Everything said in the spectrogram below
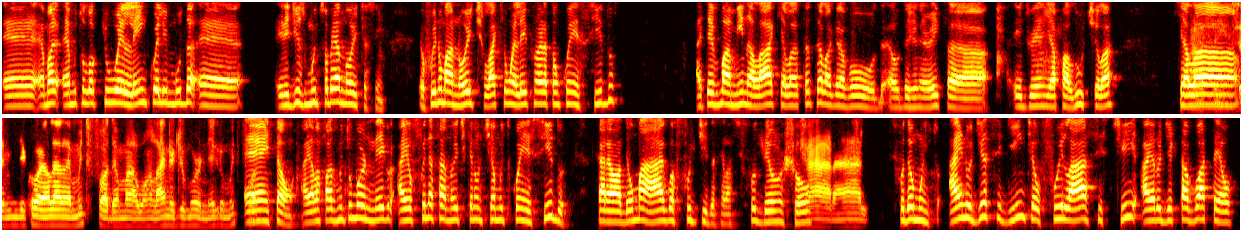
é, é, uma, é muito louco que o elenco ele muda, é, ele diz muito sobre a noite assim. Eu fui numa noite lá que um elenco não era tão conhecido Aí teve uma mina lá que ela, tanto ela gravou o Degenerates, a Adrienne Yapalucci lá, que ela... Ah, sim, você me indicou ela, ela é muito foda, é uma one-liner de humor negro muito foda. É, então, aí ela faz muito humor negro, aí eu fui nessa noite que não tinha muito conhecido, cara, ela deu uma água fodida, assim, ela se fudeu no show. Caralho. Fudeu muito. Aí no dia seguinte eu fui lá assistir, aí era o dia que tava o Atel.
